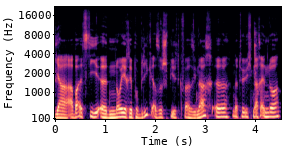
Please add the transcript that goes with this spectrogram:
ja, aber als die äh, neue Republik, also spielt quasi nach, äh, natürlich nach Endor,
